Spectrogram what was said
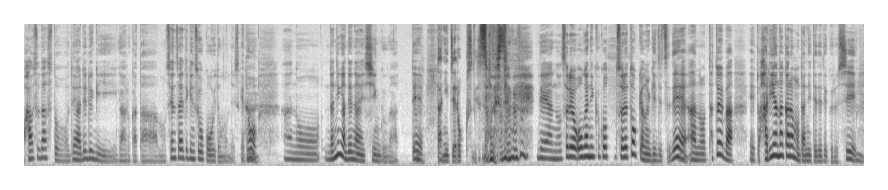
ハウスダストでアレルギーがある方も潜在的にすごく多いと思うんですけど、はい、あのダニが出ない寝具があって、うん、ダニゼロックスですね。そうですね。であのそれをオーガニックコそれ特許の技術で、うん、あの例えば、えーと、針穴からもダニって出てくるし、うん、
